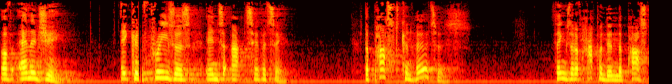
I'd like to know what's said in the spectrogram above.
of energy. It can freeze us into activity. The past can hurt us. Things that have happened in the past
